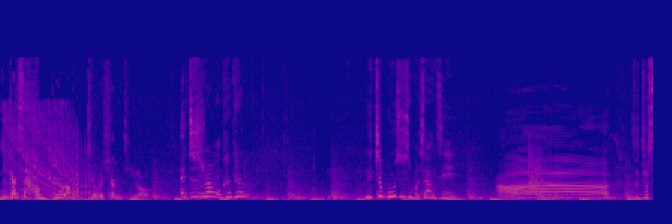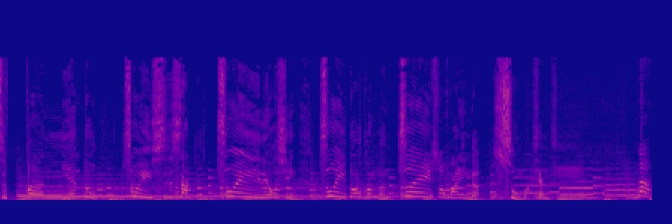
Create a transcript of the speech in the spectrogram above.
应该是很古老很旧的相机喽。哎，芝芝，让我看看，你这部是什么相机？啊，这就是本年度最时尚、最流行、最多功能、最受欢迎的数码相机。那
